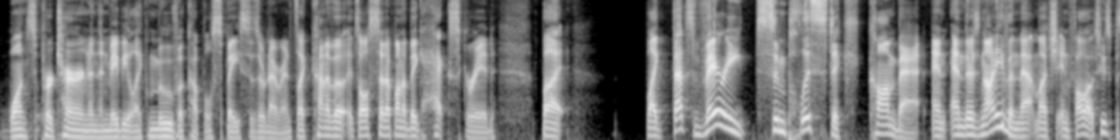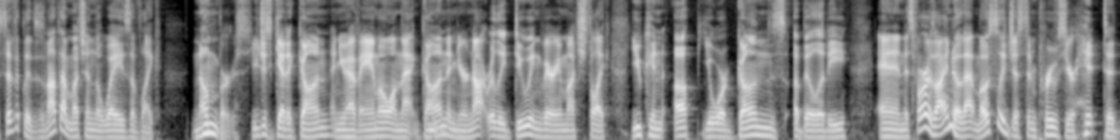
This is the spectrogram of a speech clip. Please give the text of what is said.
once per turn and then maybe like move a couple spaces or whatever. And it's like kind of a it's all set up on a big hex grid, but like that's very simplistic combat and and there's not even that much in fallout 2 specifically. There's not that much in the ways of like numbers. You just get a gun and you have ammo on that gun mm-hmm. and you're not really doing very much to like you can up your gun's ability. And as far as i know that mostly just improves your hit to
